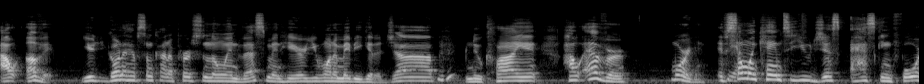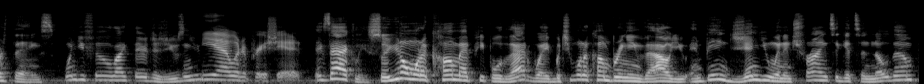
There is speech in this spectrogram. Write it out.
out of it. You're gonna have some kind of personal investment here. You wanna maybe get a job, mm -hmm. new client. However, Morgan, if yeah. someone came to you just asking for things, wouldn't you feel like they're just using you? Yeah, I wouldn't appreciate it. Exactly. So you don't want to come at people that way, but you want to come bringing value and being genuine and trying to get to know them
